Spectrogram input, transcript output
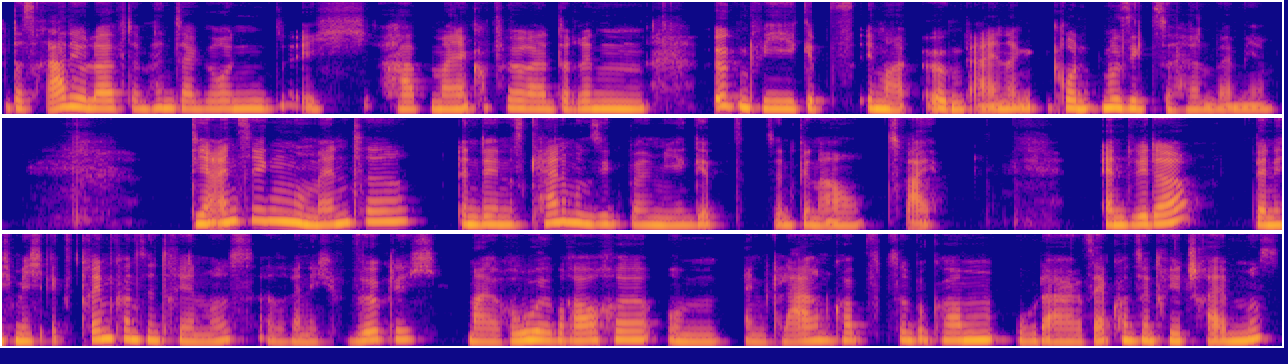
das Radio läuft im Hintergrund, ich habe meine Kopfhörer drin. Irgendwie gibt es immer irgendeinen Grund, Musik zu hören bei mir. Die einzigen Momente, in denen es keine Musik bei mir gibt, sind genau zwei. Entweder wenn ich mich extrem konzentrieren muss, also wenn ich wirklich mal Ruhe brauche, um einen klaren Kopf zu bekommen oder sehr konzentriert schreiben muss,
